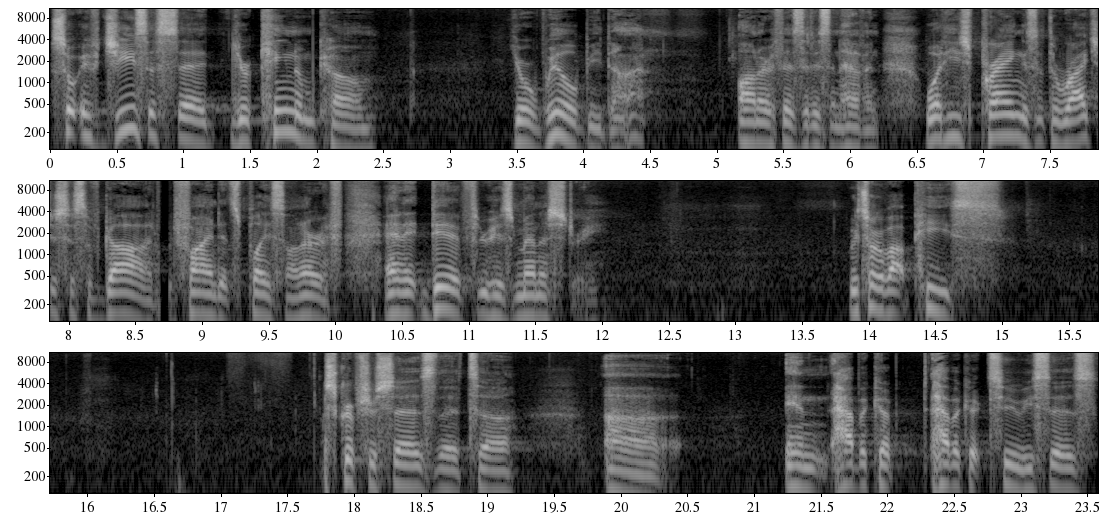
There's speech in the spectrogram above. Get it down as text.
So if Jesus said, Your kingdom come, your will be done on earth as it is in heaven, what he's praying is that the righteousness of God would find its place on earth, and it did through his ministry. We talk about peace. Scripture says that uh, uh, in Habakkuk, Habakkuk 2, he says,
